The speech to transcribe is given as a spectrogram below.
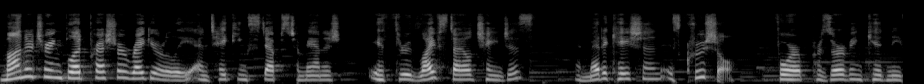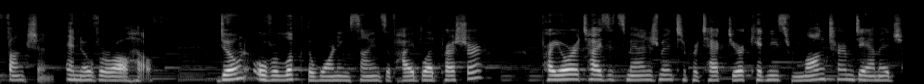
Monitoring blood pressure regularly and taking steps to manage it through lifestyle changes and medication is crucial for preserving kidney function and overall health. Don't overlook the warning signs of high blood pressure. Prioritize its management to protect your kidneys from long term damage.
